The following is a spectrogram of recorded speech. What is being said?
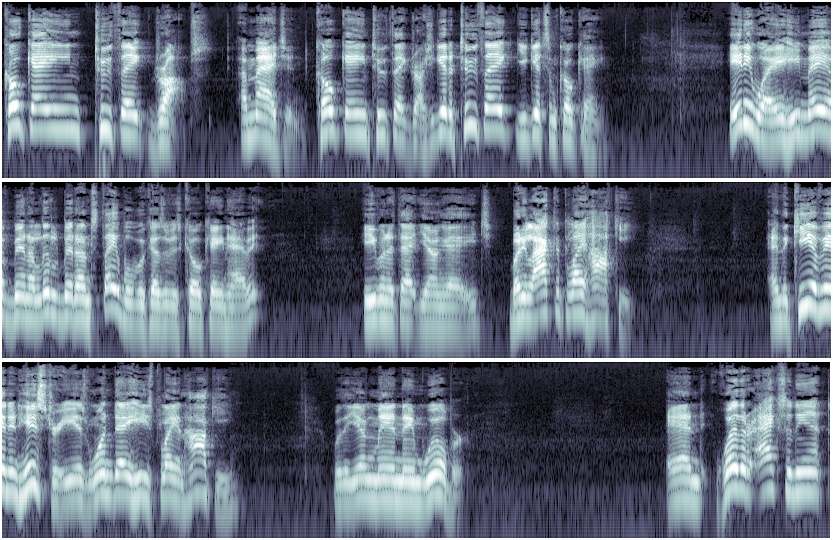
cocaine toothache drops. Imagine cocaine toothache drops. You get a toothache, you get some cocaine. Anyway, he may have been a little bit unstable because of his cocaine habit, even at that young age, but he liked to play hockey. And the key event in history is one day he's playing hockey with a young man named Wilbur. And whether accident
